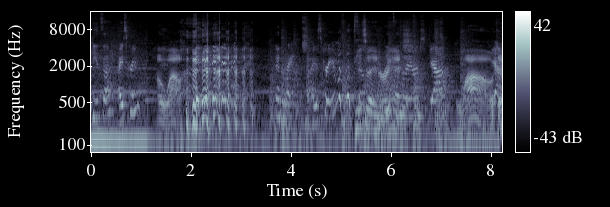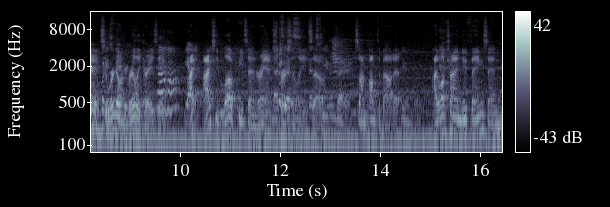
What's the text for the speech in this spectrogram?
Pizza, ice cream, Oh wow. and ranch ice cream. Pizza and ranch. ranch, yeah. wow. Yeah. Okay, so we're going really combo. crazy. Uh-huh, yeah. I, I actually love pizza and ranch That's, personally, that's, that's so even better. so I'm pumped about it. I love trying new things, and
